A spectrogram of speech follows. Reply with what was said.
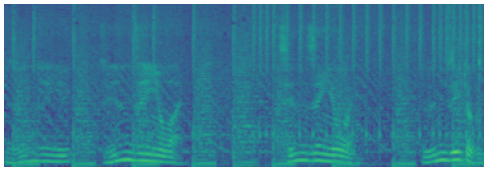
全然全然弱い。全然弱い。全然痛くない。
